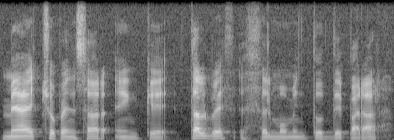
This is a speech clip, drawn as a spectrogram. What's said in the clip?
me ha hecho pensar en que tal vez es el momento de parar,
